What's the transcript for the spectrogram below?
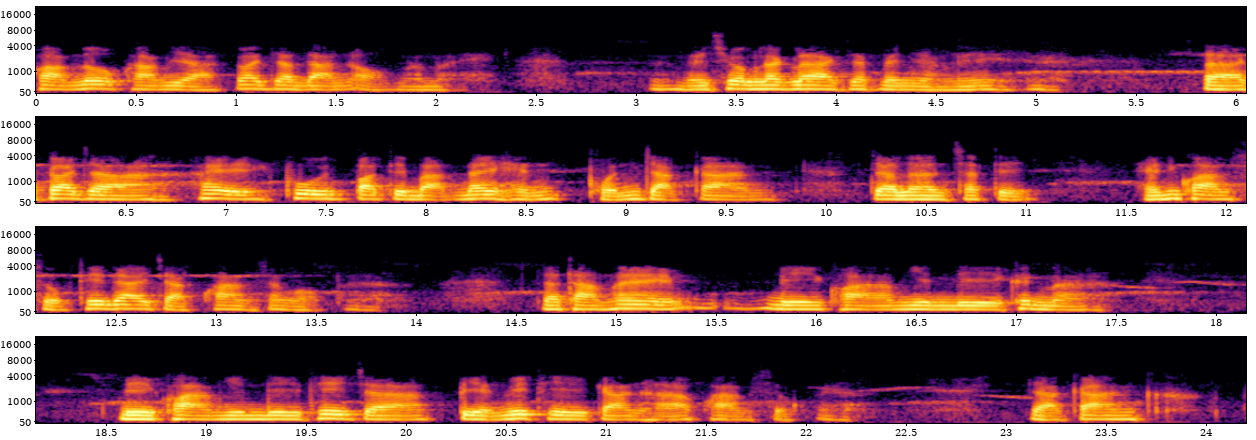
ความโลภความอยากก็จะดันออกมาใหม่ ในช่วงแรก ๆ จะเป็นอย่างนี้ แต่ก็จะให้ผู้ปฏิบัติได้เห็นผลจากการเจริญสติ เห็นความสุขที่ได้จากความสงบ จะทำให้มีความยินดีขึ้นมา มีความยินดีที่จะเปลี่ยนวิธีการหาความสุขจากการไป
